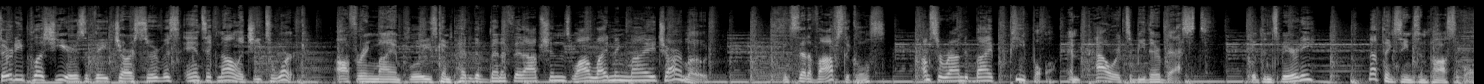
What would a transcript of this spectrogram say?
30 plus years of HR service and technology to work, offering my employees competitive benefit options while lightening my HR load. Instead of obstacles, I'm surrounded by people empowered to be their best. With Insperity, nothing seems impossible.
